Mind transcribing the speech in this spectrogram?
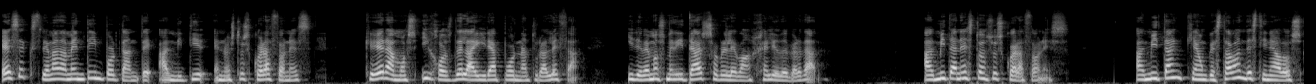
Es extremadamente importante admitir en nuestros corazones que éramos hijos de la ira por naturaleza, y debemos meditar sobre el Evangelio de verdad. Admitan esto en sus corazones. Admitan que aunque estaban destinados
